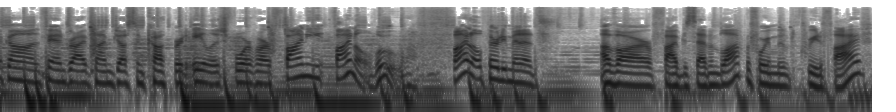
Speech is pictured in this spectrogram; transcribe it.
Back on Fan Drive Time, Justin Cuthbert, Ailish, for our final, final, ooh, final 30 minutes of our 5 to 7 block before we move to 3 to 5.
